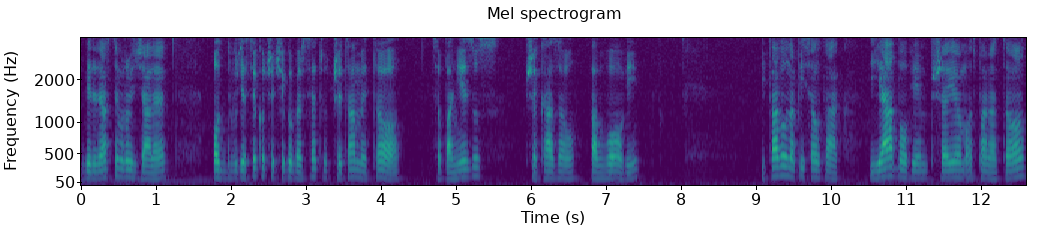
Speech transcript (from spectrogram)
w 11 rozdziale, od 23 wersetu czytamy to, co Pan Jezus przekazał Pawłowi. I Paweł napisał tak: Ja bowiem przejąłem od Pana to,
